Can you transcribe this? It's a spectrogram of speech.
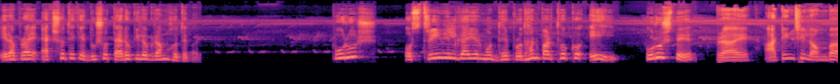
এরা প্রায় একশো থেকে দুশো তেরো কিলোগ্রাম হতে পারে। পুরুষ ও স্ত্রী নীলগাইয়ের মধ্যে প্রধান পার্থক্য এই, পুরুষদের প্রায় আট ইঞ্চি লম্বা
